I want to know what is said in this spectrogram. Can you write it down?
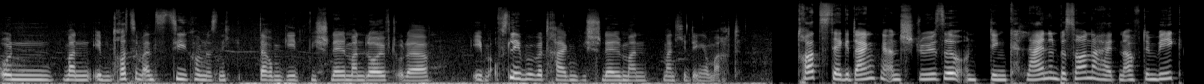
und man eben trotzdem ans Ziel kommt, dass es nicht darum geht, wie schnell man läuft oder eben aufs Leben übertragen, wie schnell man manche Dinge macht. Trotz der Gedankenanstöße und den kleinen Besonderheiten auf dem Weg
